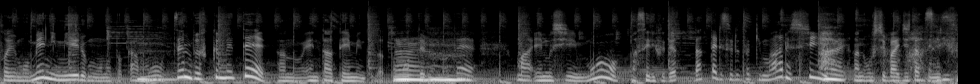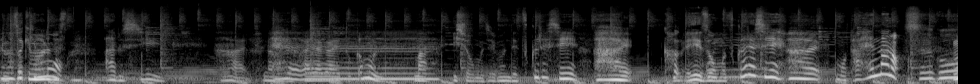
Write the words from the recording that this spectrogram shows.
そういうもう目に見えるものとかも全部含めてあのエンターテインメントだと思ってるので、まあ MC もまあセリフでだったりする時もあるし、はい。あのお芝居仕立てにする時もあるし。はい、なので早替えとかも、まあ、衣装も自分で作るしはい 映像も作るしはい。もう大変なの。すごい、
